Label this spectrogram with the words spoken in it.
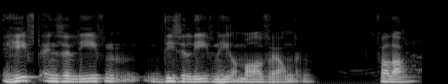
heeft in zijn leven, die zijn leven helemaal veranderen. Voilà.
